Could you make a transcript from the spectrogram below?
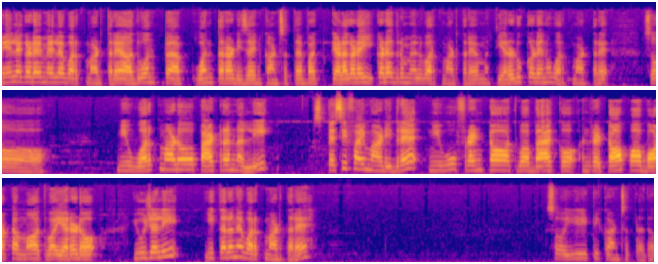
ಮೇಲೆಗಡೆ ಮೇಲೆ ವರ್ಕ್ ಮಾಡ್ತಾರೆ. ಅದು ಒಂದು ಪ್ಯಾ ಒಂದು ಥರ ಡಿಸೈನ್ ಕಾಣಿಸುತ್ತೆ. ಬಟ್ ಕೆಳಗಡೆ ಈ ಕಡೆ ಅದ್ರ ಮೇಲೆ ವರ್ಕ್ ಮಾಡ್ತಾರೆ. ಮತ್ತು ಎರಡೂ ಕಡೆನೂ ವರ್ಕ್ ಮಾಡ್ತಾರೆ. ಸೊ ನೀವು ವರ್ಕ್ ಮಾಡೋ ಪ್ಯಾಟ್ರನ್ನಲ್ಲಿ ಸ್ಪೆಸಿಫೈ ಮಾಡಿದರೆ ನೀವು ಫ್ರಂಟೋ ಅಥವಾ ಬ್ಯಾಕೋ ಅಂದರೆ ಟಾಪೋ ಬಾಟಮೋ ಅಥವಾ ಎರಡೋ ಯೂಶಲಿ ಈ ಥರನೇ ವರ್ಕ್ ಮಾಡ್ತಾರೆ. ಸೊ ಈ ರೀತಿ ಕಾಣಿಸುತ್ತೆ ಅದು.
